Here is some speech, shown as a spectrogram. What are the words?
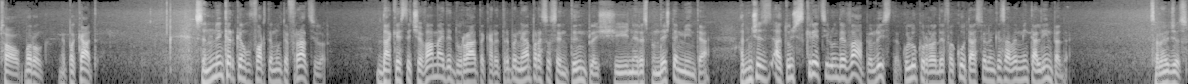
Sau, mă rog, de păcate. Să nu ne încărcăm cu foarte multe fraților. Dacă este ceva mai de durată care trebuie neapărat să se întâmple și ne răspândește mintea, atunci, atunci scrieți-l undeva pe o listă cu lucrurile de făcut, astfel încât să avem mintea limpede. Înțelegeți?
